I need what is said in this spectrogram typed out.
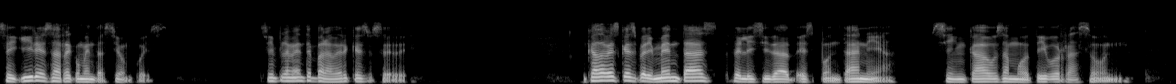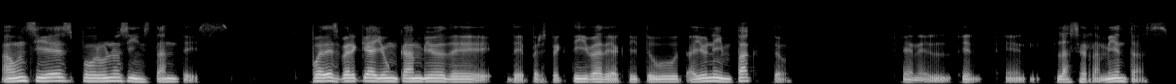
seguir esa recomendación, pues? Simplemente para ver qué sucede. Cada vez que experimentas felicidad espontánea, sin causa, motivo, razón, aun si es por unos instantes, puedes ver que hay un cambio de, perspectiva, de actitud, hay un impacto en, el, en, las herramientas,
